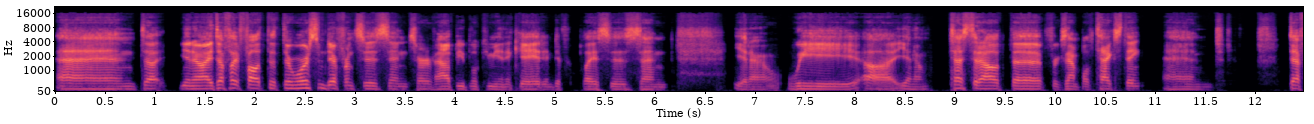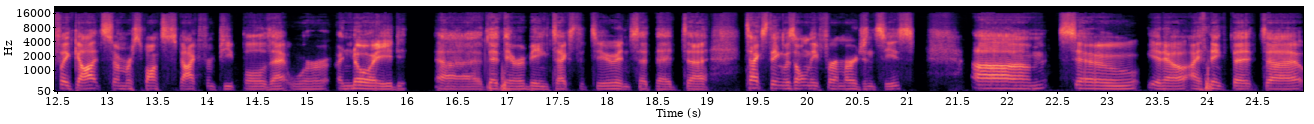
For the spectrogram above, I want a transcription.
and uh, you know I definitely felt that there were some differences in sort of how people communicate in different places, and you know we uh, you know tested out the, for example, texting and definitely got some responses back from people that were annoyed uh, that they were being texted to and said that uh, texting was only for emergencies. Um, so, you know, I think that, uh,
